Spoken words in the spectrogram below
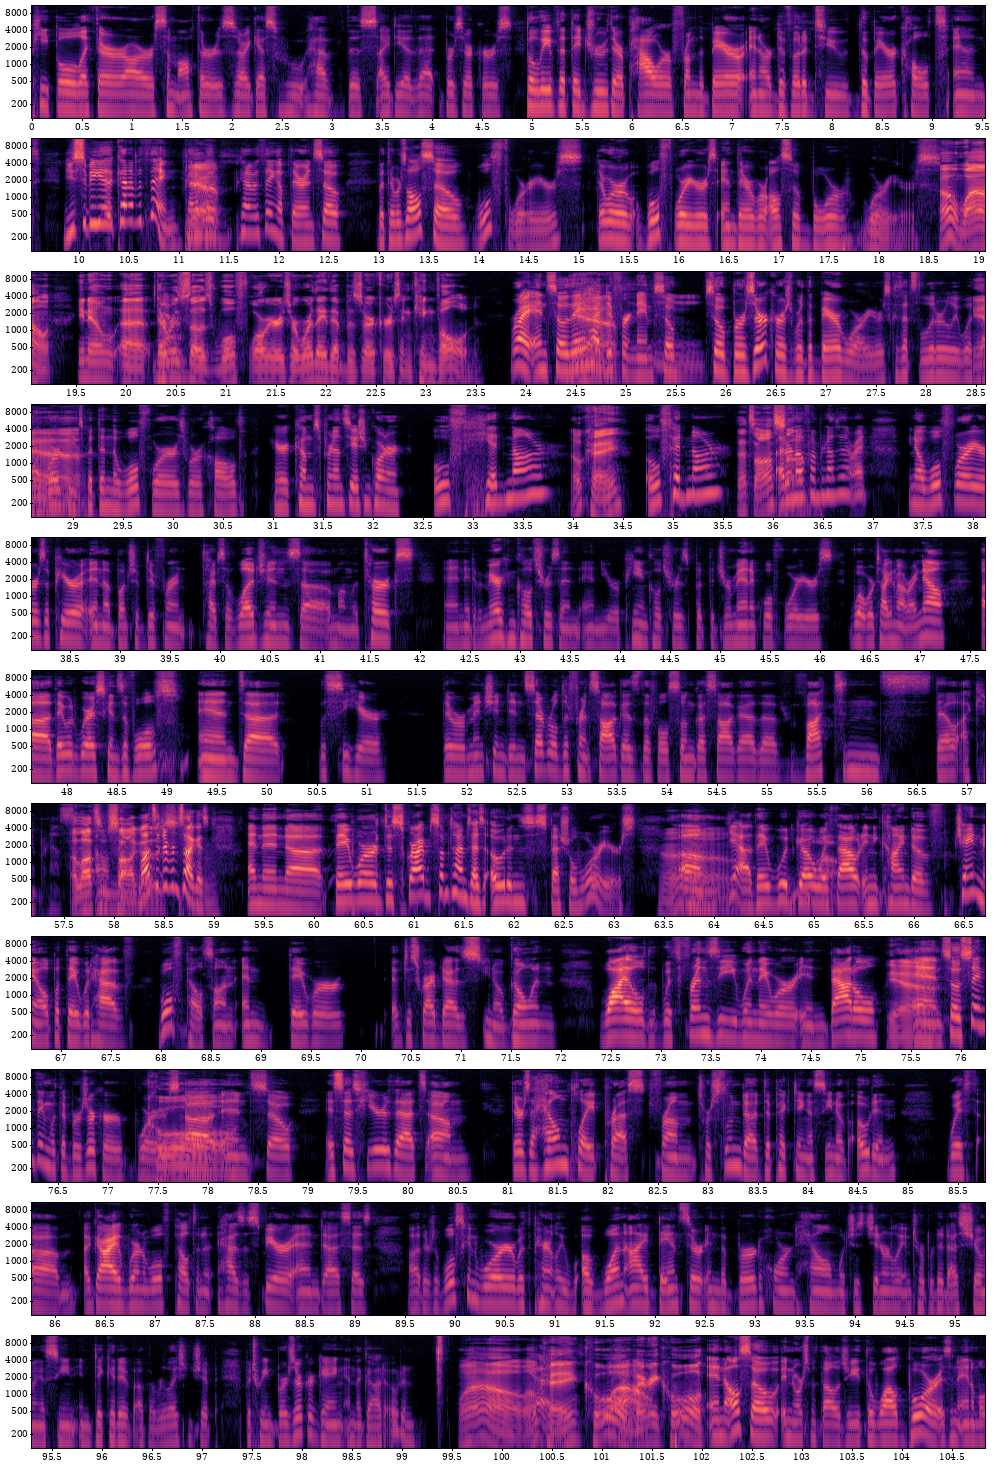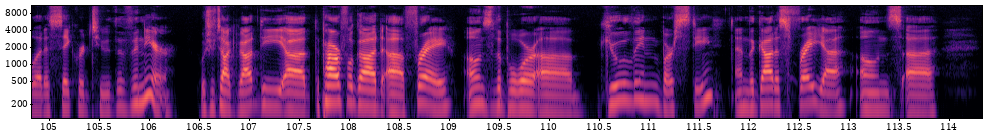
people. Like there are some authors, I guess, who have this idea that berserkers believe that they drew their power from the bear and are devoted to the bear cult, and used to be a kind of a thing, kind of a kind of a thing up there. And so, but there was also wolf warriors. There were wolf warriors, and there were also boar warriors. Oh wow! You know, uh, there Yeah. was those wolf warriors, or were they the berserkers in King Vold? Right, and so they had different names. So so berserkers were the bear warriors because that's literally what that word means. But then the wolf warriors were called. Here it comes pronunciation corner. Ulfhednar. Okay, Ulfhednar. That's awesome. I don't know if I'm pronouncing that right. You know, wolf warriors appear in a bunch of different types of legends uh, among the Turks and Native American cultures and, and European cultures, but the Germanic wolf warriors, what we're talking about right now, uh, they would wear skins of wolves. And uh, let's see here. They were mentioned in several different sagas the Volsunga saga, the Vatnsdel. I can't pronounce Uh, lots of sagas. Lots of different sagas. And then uh, they were described sometimes as Odin's special warriors. Oh. Um, yeah, they would go without any kind of chainmail, but they would have wolf pelts on, and they were described as you know going wild with frenzy when they were in battle. Yeah. and so same thing with the berserker warriors. Cool. Uh, and so it says here that um, there's a helm plate press from Torslunda depicting a scene of Odin with um, a guy wearing a wolf pelt and has a spear and uh, says uh, there's a wolfskin warrior with apparently a one-eyed dancer in the bird-horned helm which is generally interpreted as showing a scene indicative of a relationship between berserker gang and the god odin Wow. Yeah. Okay. Cool. Wow. Very cool. and also in norse mythology the wild boar is an animal that is sacred to the vanir which we talked about the uh, the powerful god uh, frey owns the boar uh, Gullinbursti and the goddess freya owns uh,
